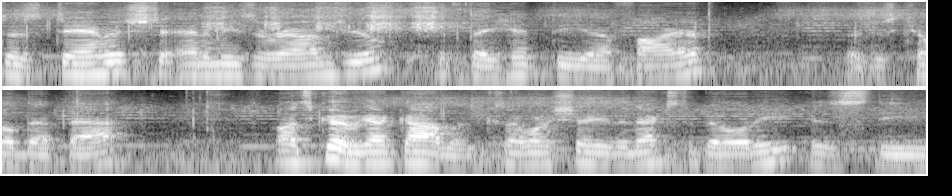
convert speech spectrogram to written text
does damage to enemies around you if they hit the uh, fire. I just killed that bat. Oh, it's good, we got a Goblin, because I want to show you the next ability is the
